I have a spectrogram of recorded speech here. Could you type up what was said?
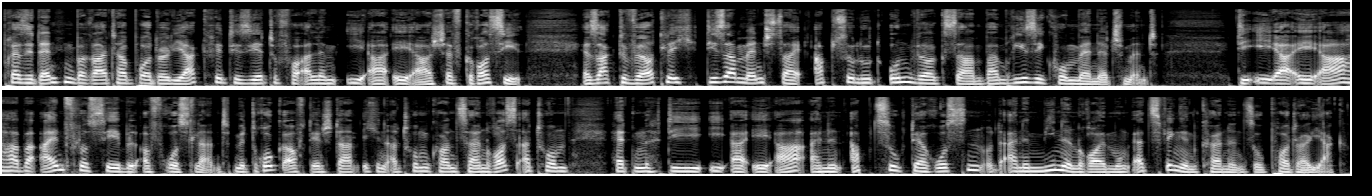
Präsidentenberater Podoljak kritisierte vor allem IAEA-Chef Grossi. Er sagte wörtlich, dieser Mensch sei absolut unwirksam beim Risikomanagement. Die IAEA e habe Einflusshebel auf Russland. Mit Druck auf den staatlichen Atomkonzern Rosatom hätten die IAEA e einen Abzug der Russen und eine Minenräumung erzwingen können, so Podoljak.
